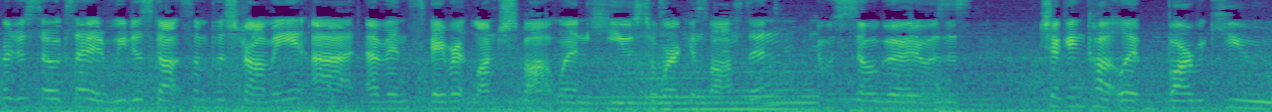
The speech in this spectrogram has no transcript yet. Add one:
We're just so excited. We just got some pastrami at Evan's favorite lunch spot when he used to work in Boston. It was so good. It was this chicken cutlet barbecue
